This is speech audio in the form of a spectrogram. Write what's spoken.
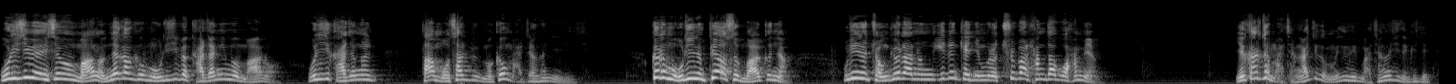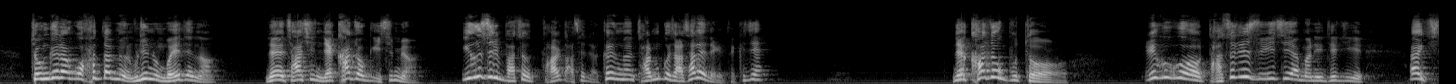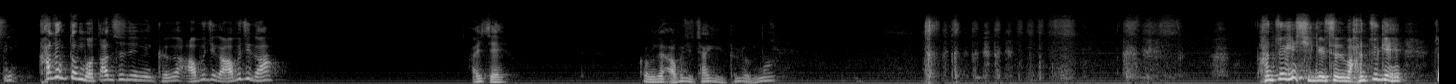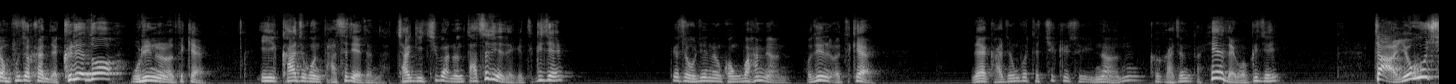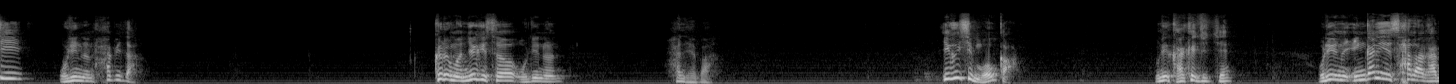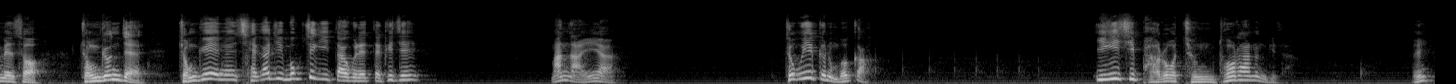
우리 집에 있으면 많어 내가 그럼 우리 집에 가장이면 많어 우리 집 가정을 다 못 살피면 그건 말짱한 일이지. 그러면 우리는 배워서 뭐 할 거냐? 우리는 종교라는 이런 개념으로 출발한다고 하면 역학도 마찬가지고 뭐 마찬가지다 그지 종교라고 한다면 우리는 뭐 해야 되나? 내 자신 내 가족이 있으면 이것을 봐서 잘 다스려 그러면 잘 먹고 잘 살아야 되겠다. 그지 내 가족부터. 이거 다스릴 수 있어야만이 되지. 아 가족도 못 다스리는 그거 아버지가 아버지가? 아니지 그럼 내 아버지 자격이 별로 없나? 한쪽에 신경 쓰면 한쪽에 좀 부족한데. 그래도 우리는 어떻게 이 가족은 다스려야 된다. 자기 집안은 다스려야 되겠다. 그지 그래서 우리는 공부하면 우리는 어떻게 내 가정부터 지킬 수 있는 그 가정도 해야 되고 그지? 자 이것이 우리는 합이다. 그러면 여기서 우리는 한 해봐. 이것이 뭘까? 우리 가르쳐 줬지? 우리는 인간이 살아가면서 종교인데 종교에는 세 가지 목적이 있다고 그랬다 그지? 맞나 아니야? 저 위에 거는 뭘까 이것이 바로 정도라는 기다. 에?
